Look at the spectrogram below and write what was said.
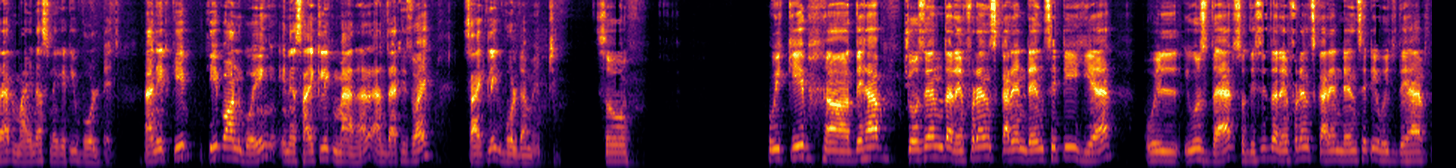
that minus negative voltage. And it keep keep on going in a cyclic manner and that is why cyclic voltammetry so we keep uh, they have chosen the reference current density here. We'll use that. So this is the reference current density which they have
